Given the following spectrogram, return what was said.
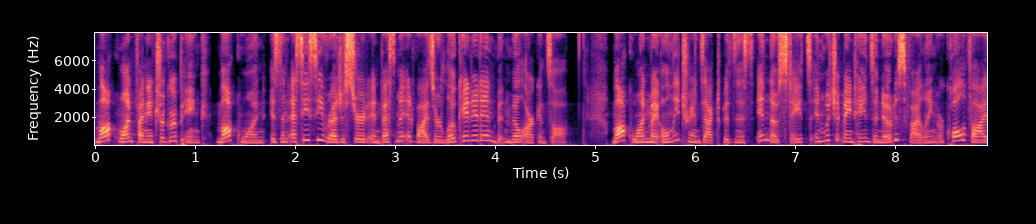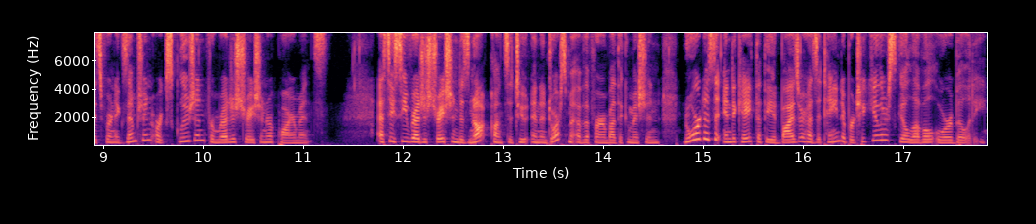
Mach 1 Financial Group Inc., Mach 1, is an SEC registered investment advisor located in Bentonville, Arkansas. Mach 1 may only transact business in those states in which it maintains a notice filing or qualifies for an exemption or exclusion from registration requirements. SEC registration does not constitute an endorsement of the firm by the Commission, nor does it indicate that the advisor has attained a particular skill level or ability.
